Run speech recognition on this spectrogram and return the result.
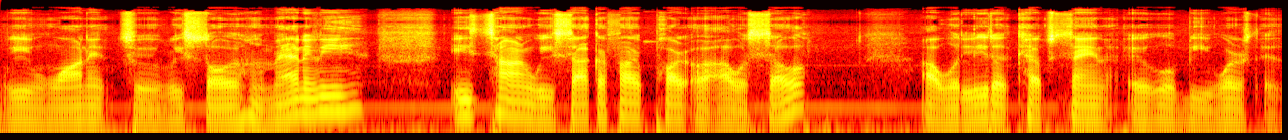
We wanted to restore humanity. Each time we sacrifice part of ourselves, our leader kept saying it will be worth it.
